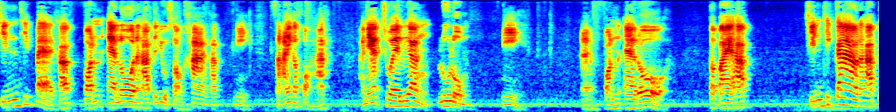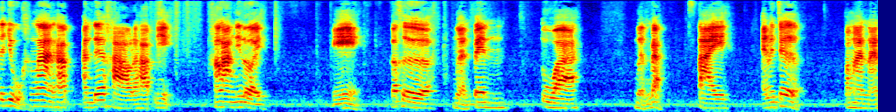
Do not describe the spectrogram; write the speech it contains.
ชิ้นที่ 8 ครับ front aero นะครับ จะอยู่สองข้างครับ นี่ซ้ายกับขวา อันนี้ช่วยเรื่องลู่ลม นี่ อ่า front aero ต่อไปครับ ชิ้นที่ 9 นะครับ จะอยู่ข้างล่างนะครับ under cowl นะครับ นี่ข้างล่างนี่เลย นี่ ก็คือเหมือนเป็นตัวเหมือนแบบสไตล์ adventure ประมาณนั้น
